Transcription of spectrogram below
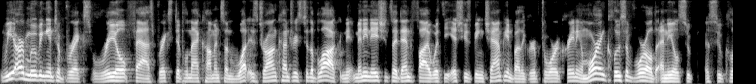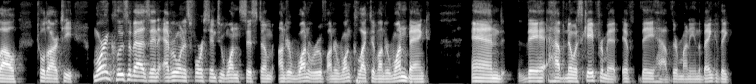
We are moving into BRICS real fast. BRICS diplomat comments on what is drawing countries to the bloc. N- many nations identify with the issues being championed by the group toward creating a more inclusive world, Anil Sooklal told RT. More inclusive, as in everyone is forced into one system, under one roof, under one collective, under one bank and they have no escape from it if they have their money in the bank, if they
